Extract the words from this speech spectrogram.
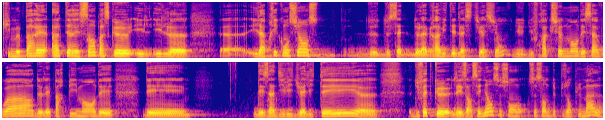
qui me paraît intéressant parce qu'il euh, il, a pris conscience de, la gravité de la situation, du, fractionnement des savoirs, de l'éparpillement des, individualités, du fait que les enseignants se sentent de plus en plus mal.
